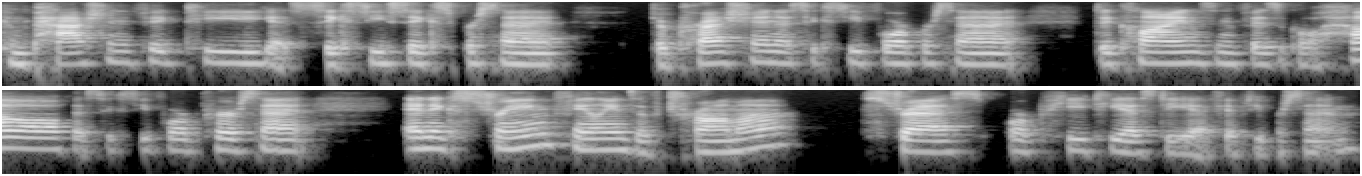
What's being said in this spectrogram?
compassion fatigue at 66%, depression at 64%, declines in physical health at 64%, and extreme feelings of trauma, stress, or PTSD at 50%.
